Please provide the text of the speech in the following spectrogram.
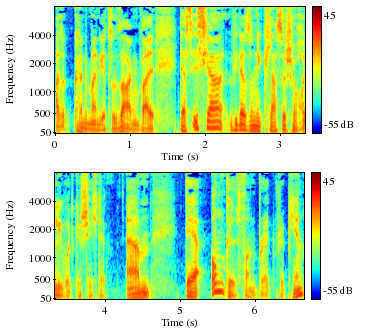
Also könnte man jetzt so sagen, weil das ist ja wieder so eine klassische Hollywood-Geschichte. Ähm, der Onkel von Brad Ripien,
